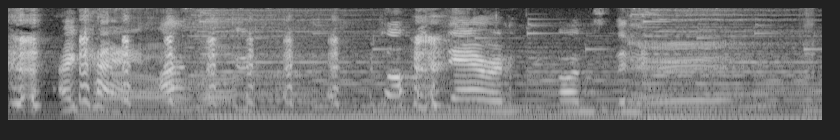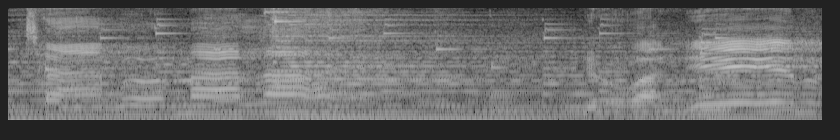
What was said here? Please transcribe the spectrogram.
Okay, I'm going to stop it there and move on to the next. The time of my life, no, I never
